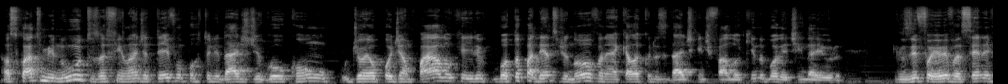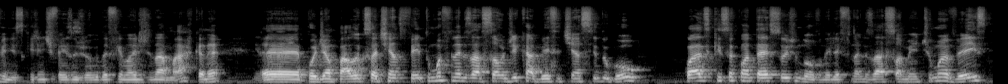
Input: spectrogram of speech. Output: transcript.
Aos quatro minutos, a Finlândia teve uma oportunidade de gol com o Joel Podiampalo, que ele botou para dentro de novo, né? Aquela curiosidade que a gente falou aqui no boletim da Euro. Inclusive foi eu e você, né, Vinícius, que a gente fez o jogo da Finlândia e Dinamarca, né? É, Podiampalo que só tinha feito uma finalização de cabeça e tinha sido gol. Quase que isso acontece hoje de novo, né? Ele ia finalizar somente uma vez,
